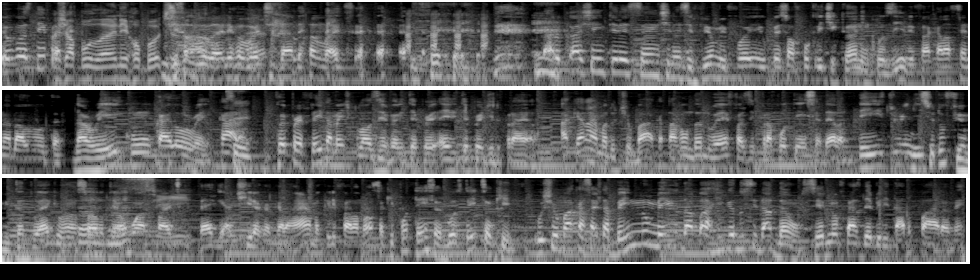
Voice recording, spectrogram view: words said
Eu gostei pra A Jabulani robotizada. Jabulani É. robotizada é mais. Cara, o que eu achei interessante nesse filme foi, o pessoal ficou criticando, inclusive, foi aquela cena da luta da Rey com o Kylo Ren. Cara, Sim. foi perfeitamente plausível ele ter, ele ter perdido pra ela. Aquela arma do Chewbacca estavam dando ênfase pra potência dela desde o início do filme. Tanto é que o Han Solo Aham, tem algumas sim. partes que pega e atira com aquela arma que ele fala, nossa, que potência, gostei disso aqui. O Chewbacca acerta bem no meio da barriga do cidadão. Se ele não ficasse debilitado, para, né?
